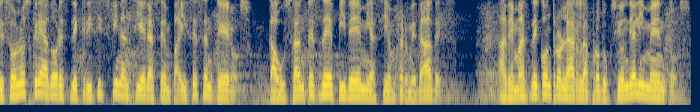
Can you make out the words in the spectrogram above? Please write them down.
que son los creadores de crisis financieras en países enteros, causantes de epidemias y enfermedades, además de controlar la producción de alimentos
